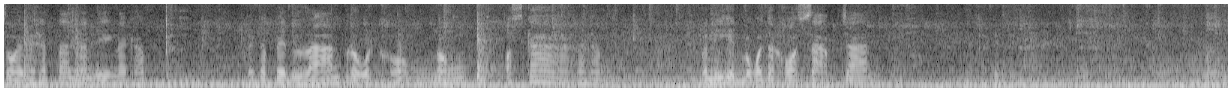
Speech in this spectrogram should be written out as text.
ซอยแมนฮัตตันนั่นเองนะครับ ก็จะเป็นร้านโปรดของน้องออสการ์นะครับ วันนี้เห็นบอกว่าจะขอสามจานอืม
